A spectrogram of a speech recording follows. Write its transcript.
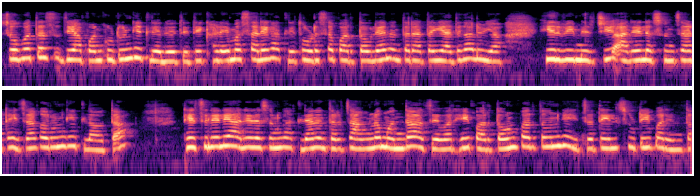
सोबतच जे आपण कुटून घेतलेले होते ते खडे मसाले घातले थोडंसं परतवल्यानंतर आता यात घालूया हिरवी मिरची आले लसूणचा ठेचा करून घेतला होता. ठेचलेले आले लसूण घातल्यानंतर चांगलं मंद आचेवर हे परतवून परतवून घ्यायचं तेल सुटेपर्यंत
